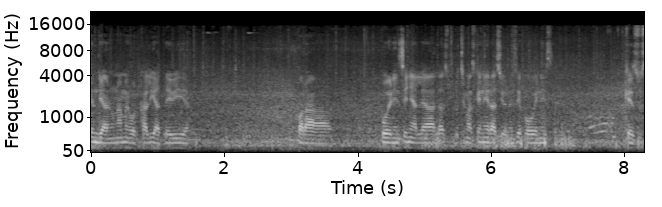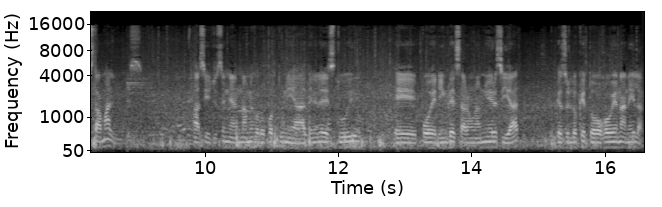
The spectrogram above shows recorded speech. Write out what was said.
tendrían una mejor calidad de vida para poder enseñarle a las próximas generaciones de jóvenes que eso está mal. Pues. así ellos tenían una mejor oportunidad en el estudio, eh, poder ingresar a una universidad, que eso es lo que todo joven anhela,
